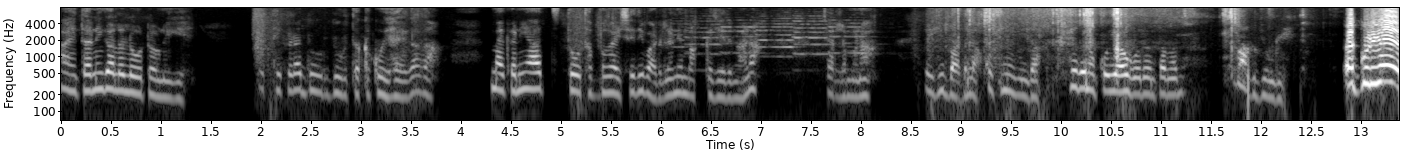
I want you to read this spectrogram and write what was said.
ਐਂ ਤਾਂ ਨਹੀਂ ਗੱਲ ਲੋਟ ਆਉਣੀ ਗੀ। ਇੱਥੇ ਕਿਹੜਾ ਦੂਰ ਦੂਰ ਤੱਕ ਕੋਈ ਹੈਗਾਗਾ ਮੈਂ ਕਹਿੰਦੀ ਆ ਦੋ ਥੱਬੀਆਂ ਇਸੇ ਦੀ ਵੱਢ ਲੈਣੇ ਮੱਕ ਜੇ ਦੀਆਂ ਹਨਾ। ਚੱਲ ਮਣਾ ਇਹੀ ਵੱਢ ਲਾ ਕੁਛ ਨਹੀਂ ਹੁੰਦਾ। ਜਦੋਂ ਨੂੰ ਕੋਈ ਆਊਗਾ ਉਦੋਂ ਤਾਂ ਮੈਂ ਭੱਗ ਜੂੰਗੀ। ਏ ਕੁੜੀਏ!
